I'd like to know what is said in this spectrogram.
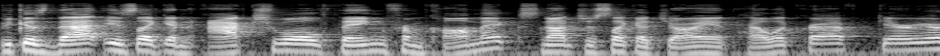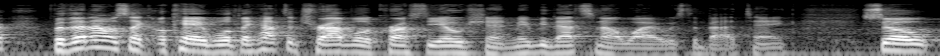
because that is like an actual thing from comics not just like a giant helicraft carrier. But then i was like okay well they have to travel across the ocean. Maybe that's not why it was the bat tank. So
